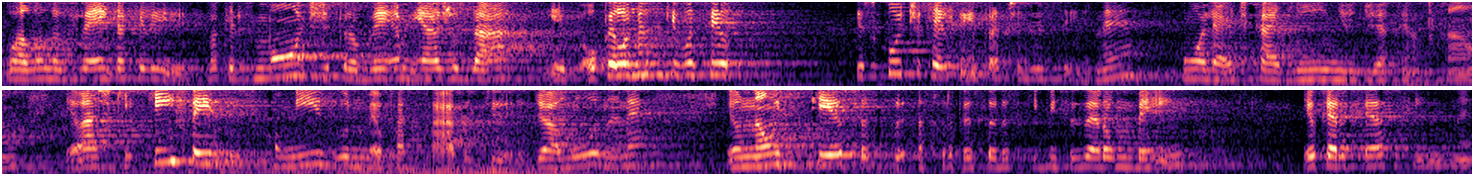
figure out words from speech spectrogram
o aluno vem com, aquele, com aqueles monte de problema e ajudar, e- ou pelo menos que você escute o que ele tem para te dizer, né? Com um olhar de carinho, de atenção. Eu acho que quem fez isso comigo no meu passado de, de aluna, né? Eu não esqueço as, as professoras que me fizeram bem. Eu quero ser assim, né?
